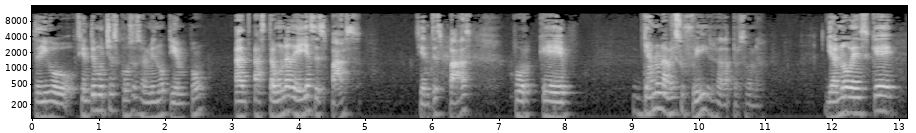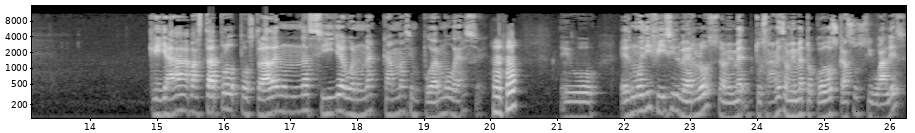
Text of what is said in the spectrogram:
te digo, siente muchas cosas al mismo tiempo. Hasta una de ellas es paz. Sientes paz porque ya no la ves sufrir a la persona. Ya no ves que que ya va a estar postrada en una silla o en una cama sin poder moverse. Digo, es muy difícil verlos. A mí me, tú sabes, a mí me tocó dos casos iguales,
